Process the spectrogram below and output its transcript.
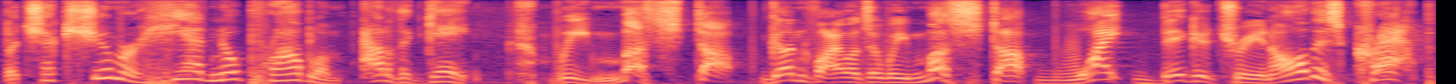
But Chuck Schumer, he had no problem out of the gate. We must stop gun violence and we must stop white bigotry and all this crap.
